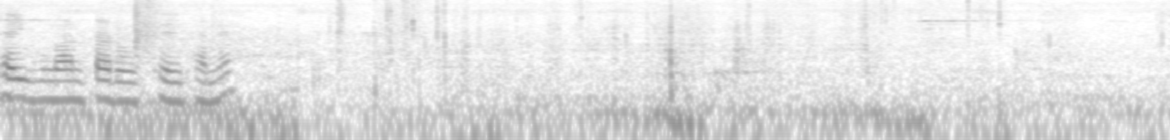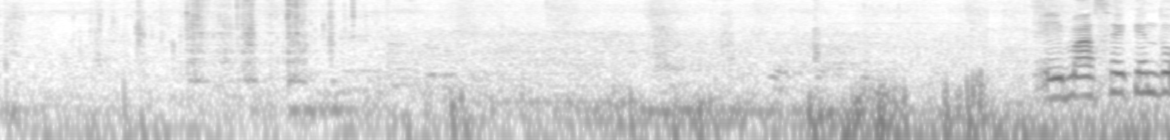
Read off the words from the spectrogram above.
সেই গুণানটা রয়েছে এখানে। এই মাছে কিন্তু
